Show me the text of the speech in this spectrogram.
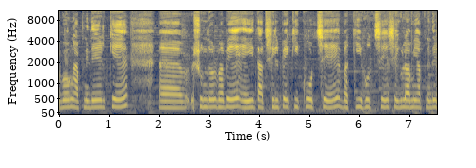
এবং আপনাদেরকে সুন্দরভাবে এই তাঁত শিল্পে কী করছে বা কি হচ্ছে সেগুলো আমি আপনাদের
